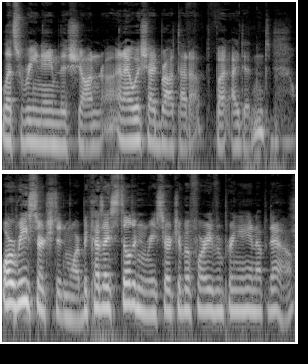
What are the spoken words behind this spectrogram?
Let's rename this genre. And I wish I'd brought that up, but I didn't. Or researched it more because I still didn't research it before even bringing it up now.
